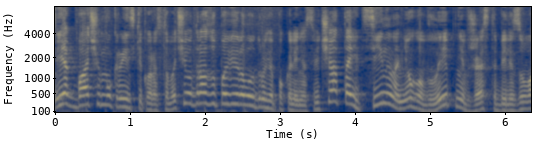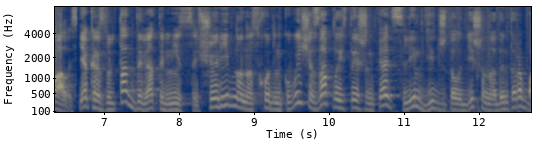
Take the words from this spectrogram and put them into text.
І як бачимо, українські користувачі одразу повірили у друге покоління свіча, та й ціни на нього в липні вже стабілізувались. Як результат, дев'яте місце, що рівно на сходинку вище за PlayStation 5 Slim Digital Edition на 1 ТБ.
